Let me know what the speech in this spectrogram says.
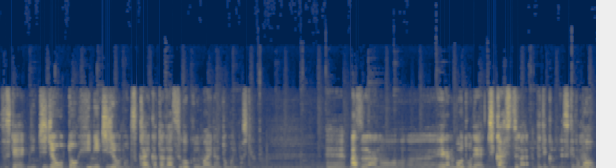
そして日常と非日常の使い方がすごくうまいなと思いました。えー、まず、あの、映画の冒頭で地下室が出てくるんですけども、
